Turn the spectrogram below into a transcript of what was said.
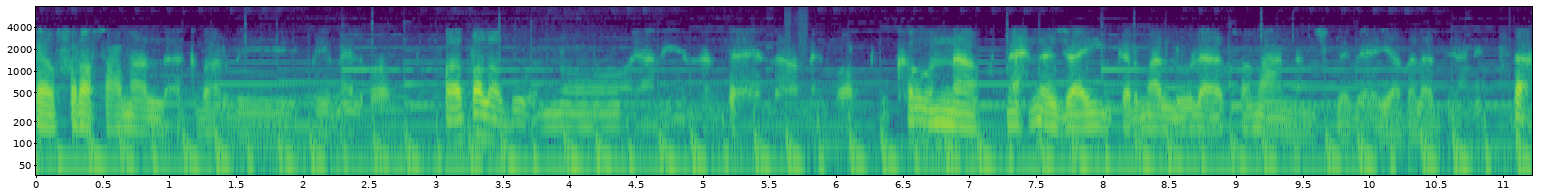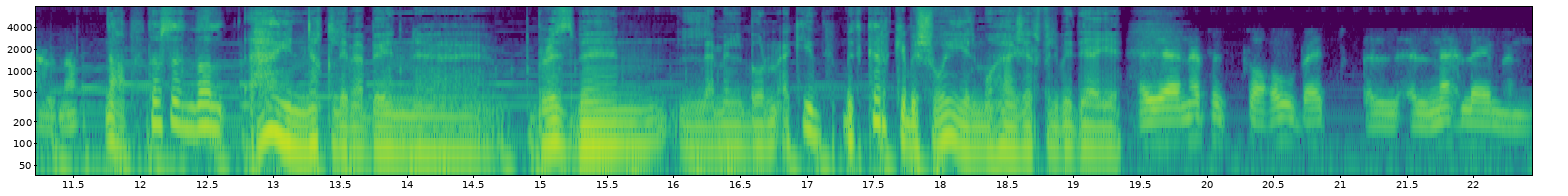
كفرص عمل أكبر بميلبورن. فطلبوا إنه يعني ننتقل لميلبورن. وكوننا نحن جايين كرمال الأولاد فما عندنا مشكلة بأي بلد يعني. سألنا. نعم. طيب أستاذ نضال هاي النقلة ما بين آه، بريسبن لملبورن. أكيد بتكركب شوي المهاجر في البداية. هي نفس صعوبة النقلة من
